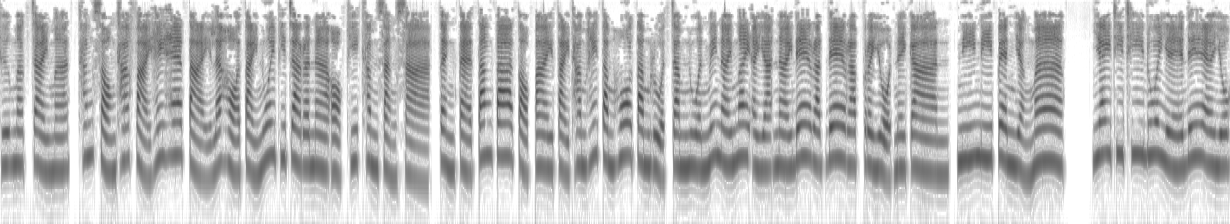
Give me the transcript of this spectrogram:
ทึกมักใจมัด ทั้งสองค้าฝ่ายให้แห่ไต่และหอไต่น่วยพิจารณาออกที่คำสั่งสาแต่งแต่ตั้งต้าต่อไปไต่ทำให้ตำโหตำรวจจำนวนไม่น้อยไม่อายะนายได้รัดได้รับประโยชน์ในการ นี้นี้เป็นอย่างมาก ย่ายที่ที่ด้วยเยเดยก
